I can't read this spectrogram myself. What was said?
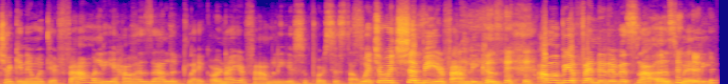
checking in with your family how has that looked like or not your family your support system support which which should be your family because i'm gonna be offended if it's not us Millie.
